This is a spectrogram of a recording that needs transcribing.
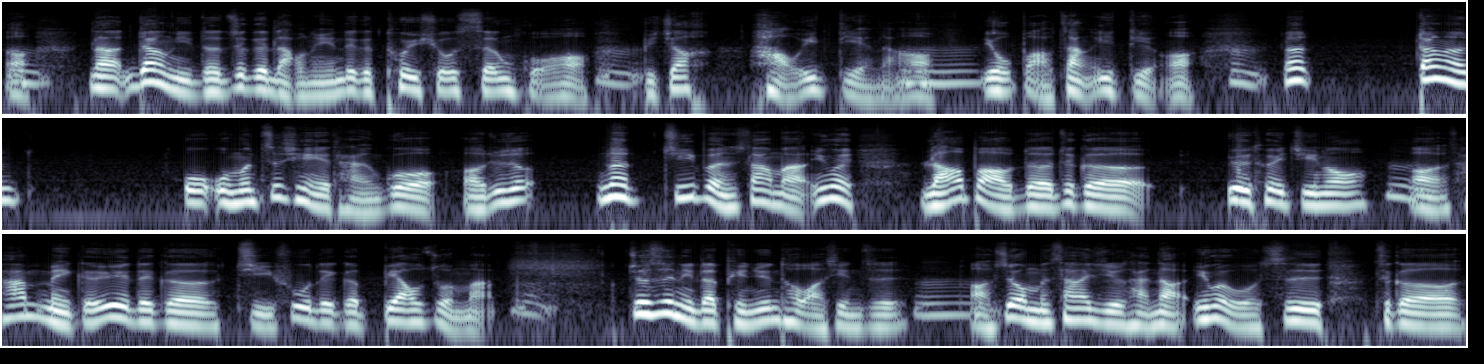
哦，嗯、那让你的这个老年这个退休生活哦、嗯、比较好一点，然后有保障一点哦。嗯、那当然，我我们之前也谈过哦，就是说那基本上嘛，因为劳保的这个月退金哦、嗯、哦，它每个月这个给付的一个标准嘛，嗯、就是你的平均投保薪资、嗯、哦。所以我们上一集就谈到，因为我是这个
